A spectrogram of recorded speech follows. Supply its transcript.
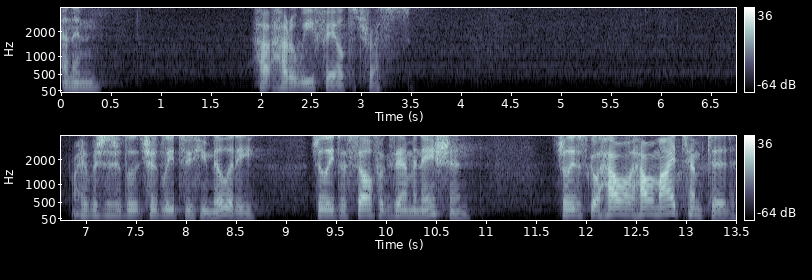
And then, how, how do we fail to trust? Right? Which should, should lead to humility, should lead to self examination. Should they just go, how, how am I tempted?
